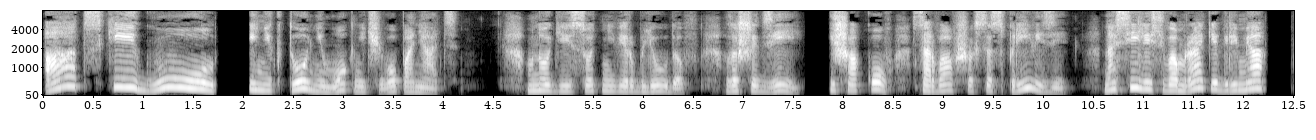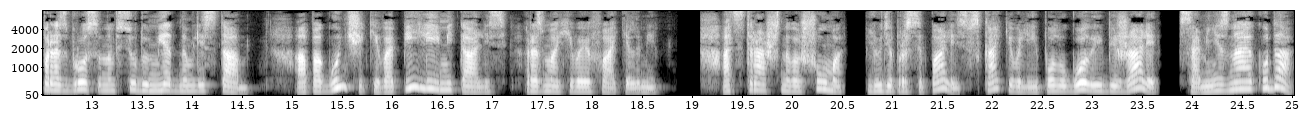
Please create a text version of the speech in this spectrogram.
адский гул, и никто не мог ничего понять. Многие сотни верблюдов, лошадей и шаков, сорвавшихся с привязи, носились во мраке, гремя по разбросанным всюду медным листам, а погонщики вопили и метались, размахивая факелами. От страшного шума люди просыпались, вскакивали и полуголые бежали, сами не зная куда,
